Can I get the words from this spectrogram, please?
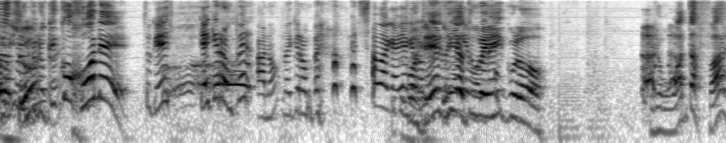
hola! ¿Pero, pero qué cojones? ¿Esto qué es? ¿Que hay que romper? Ah, no, no hay que romper. Pensaba que había que romper. Potencia tu volver. vehículo. Pero, what the fuck?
